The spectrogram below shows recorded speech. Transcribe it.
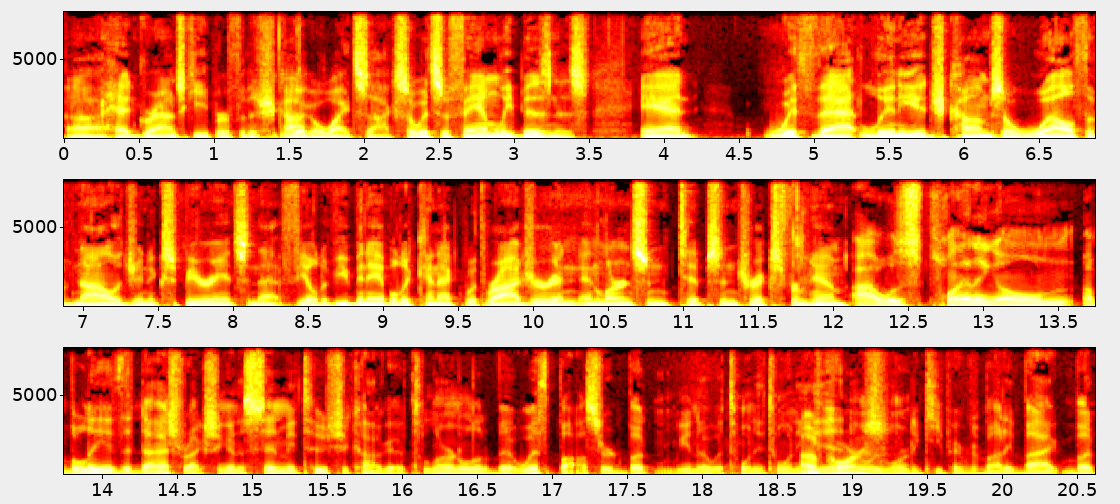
uh, head groundskeeper for the Chicago White Sox. So it's a family business. And with that lineage comes a wealth of knowledge and experience in that field. Have you been able to connect with Roger and, and learn some tips and tricks from him? I was planning on, I believe the Dash were actually going to send me to Chicago to learn a little bit with Bossard, but you know, with 2020, Of course. we wanted to keep everybody back. But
